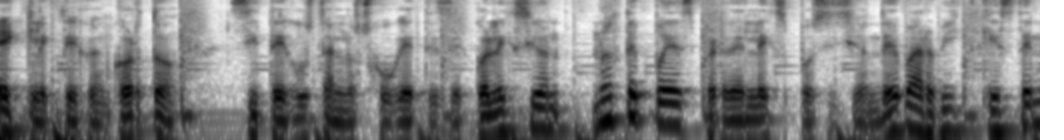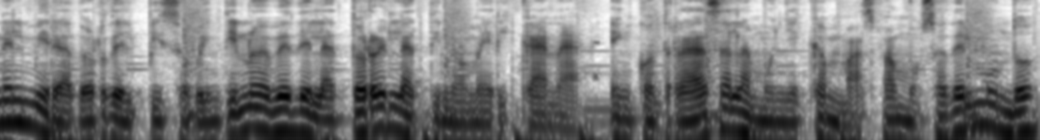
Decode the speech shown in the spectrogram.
Ecléctico en corto, si te gustan los juguetes de colección, no te puedes perder la exposición de Barbie que está en el mirador del piso 29 de la Torre Latinoamericana. Encontrarás a la muñeca más famosa del mundo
